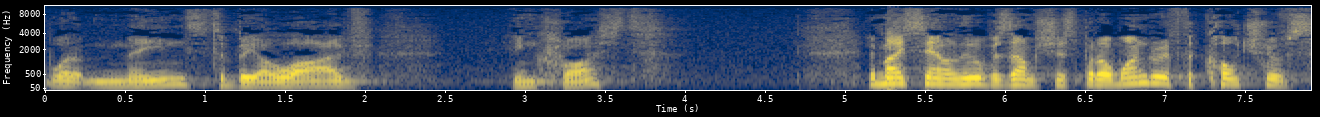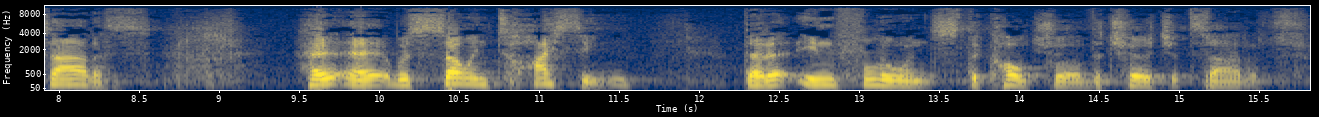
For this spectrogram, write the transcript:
what it means to be alive in Christ? It may sound a little presumptuous, but I wonder if the culture of Sardis was so enticing that it influenced the culture of the church at Sardis.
